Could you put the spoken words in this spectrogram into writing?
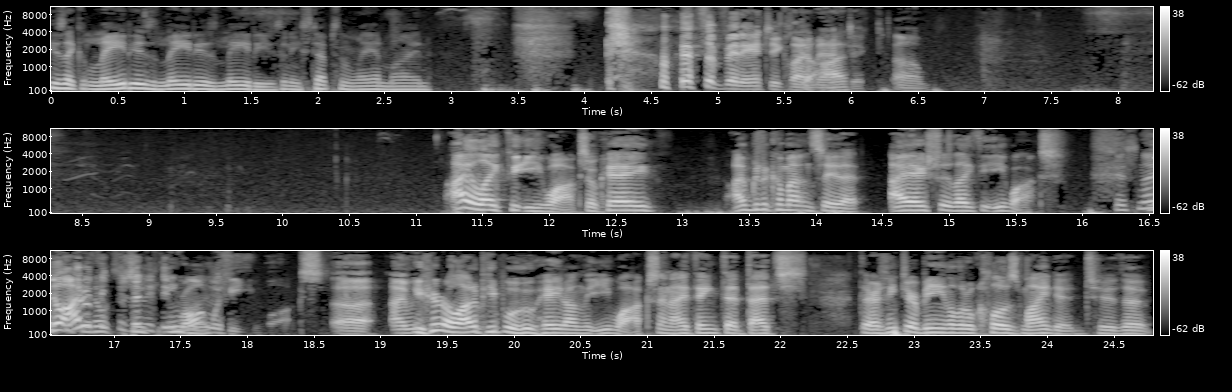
He's like, ladies, ladies, ladies, and he steps in the landmine. That's a bit anticlimactic. Um, I like the Ewoks. Okay, I'm going to come out and say that I actually like the Ewoks. It's no, I don't think there's anything wrong with the Ewoks. Uh, I mean, You hear a lot of people who hate on the Ewoks, and I think that that's. they're- I think they're being a little closed-minded to the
